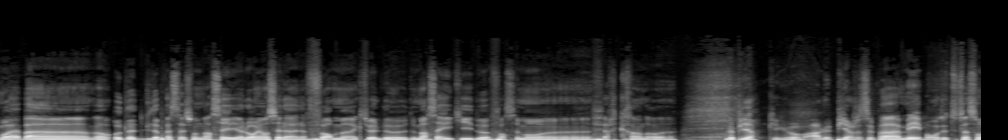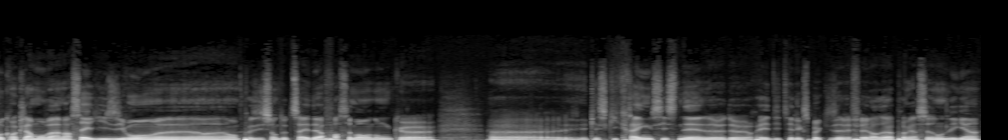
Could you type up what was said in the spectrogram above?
Ouais, bah, alors, au-delà de la prestation de Marseille à Lorient, c'est la, la forme actuelle de, de Marseille qui doit forcément euh, faire craindre euh, Le pire. qui- ah, le pire, je sais pas. Mais bon, de toute façon, quand Clermont va à Marseille, ils y vont euh, en position d'outsider, forcément. Donc, euh, euh, Qu'est-ce qu'ils craignent si ce n'est de, de rééditer l'exploit qu'ils avaient fait lors de la première saison de Ligue 1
